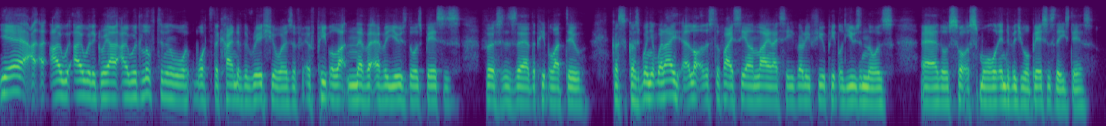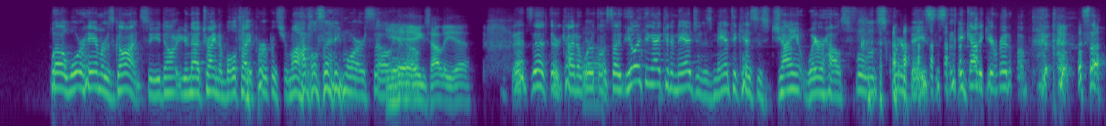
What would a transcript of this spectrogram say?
Yeah, I, I, I would agree. I, I, would love to know what the kind of the ratio is of, of people that never ever use those bases versus uh, the people that do. Because because when when I a lot of the stuff I see online, I see very few people using those uh, those sort of small individual bases these days. Well, Warhammer's gone, so you don't you're not trying to multi-purpose your models anymore. So yeah, you know, exactly. Yeah, that's it. They're kind of worthless. So the only thing I can imagine is Mantic has this giant warehouse full of square bases, and they got to get rid of them. so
